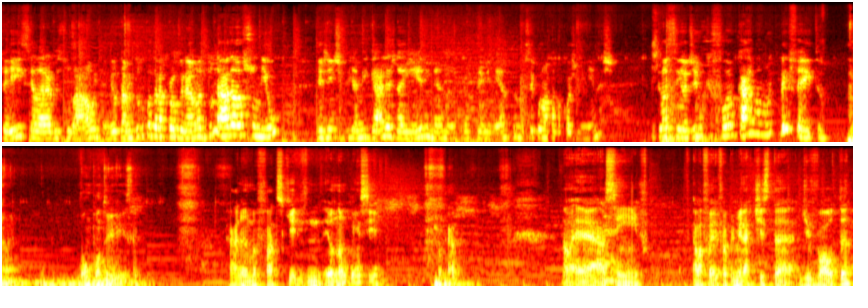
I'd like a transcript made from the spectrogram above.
face, ela era visual, entendeu? Tava em tudo quanto era programa, do nada ela sumiu. E a gente via migalhas da Erin, né, no entretenimento, não sei quando ela tava com as meninas. Então assim, eu digo que foi um karma muito bem feito. Não, é. Bom ponto de vista. Caramba, fatos que eu não conhecia. Chocado. Não, é assim. Ela foi, foi a primeira artista de volta,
